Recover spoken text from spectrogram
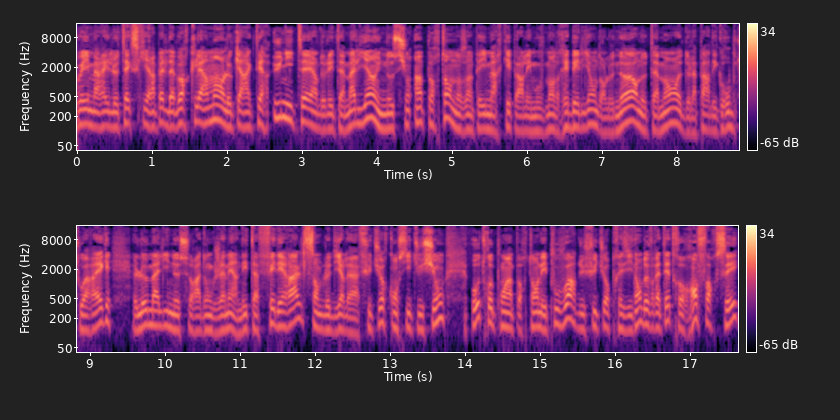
Oui, Marie, le texte qui rappelle d'abord clairement le caractère unitaire de l'État malien, une notion importante dans un pays marqué par les mouvements de rébellion dans le nord, notamment de la part des groupe Touareg. Le Mali ne sera donc jamais un État fédéral, semble dire la future constitution. Autre point important, les pouvoirs du futur président devraient être renforcés.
